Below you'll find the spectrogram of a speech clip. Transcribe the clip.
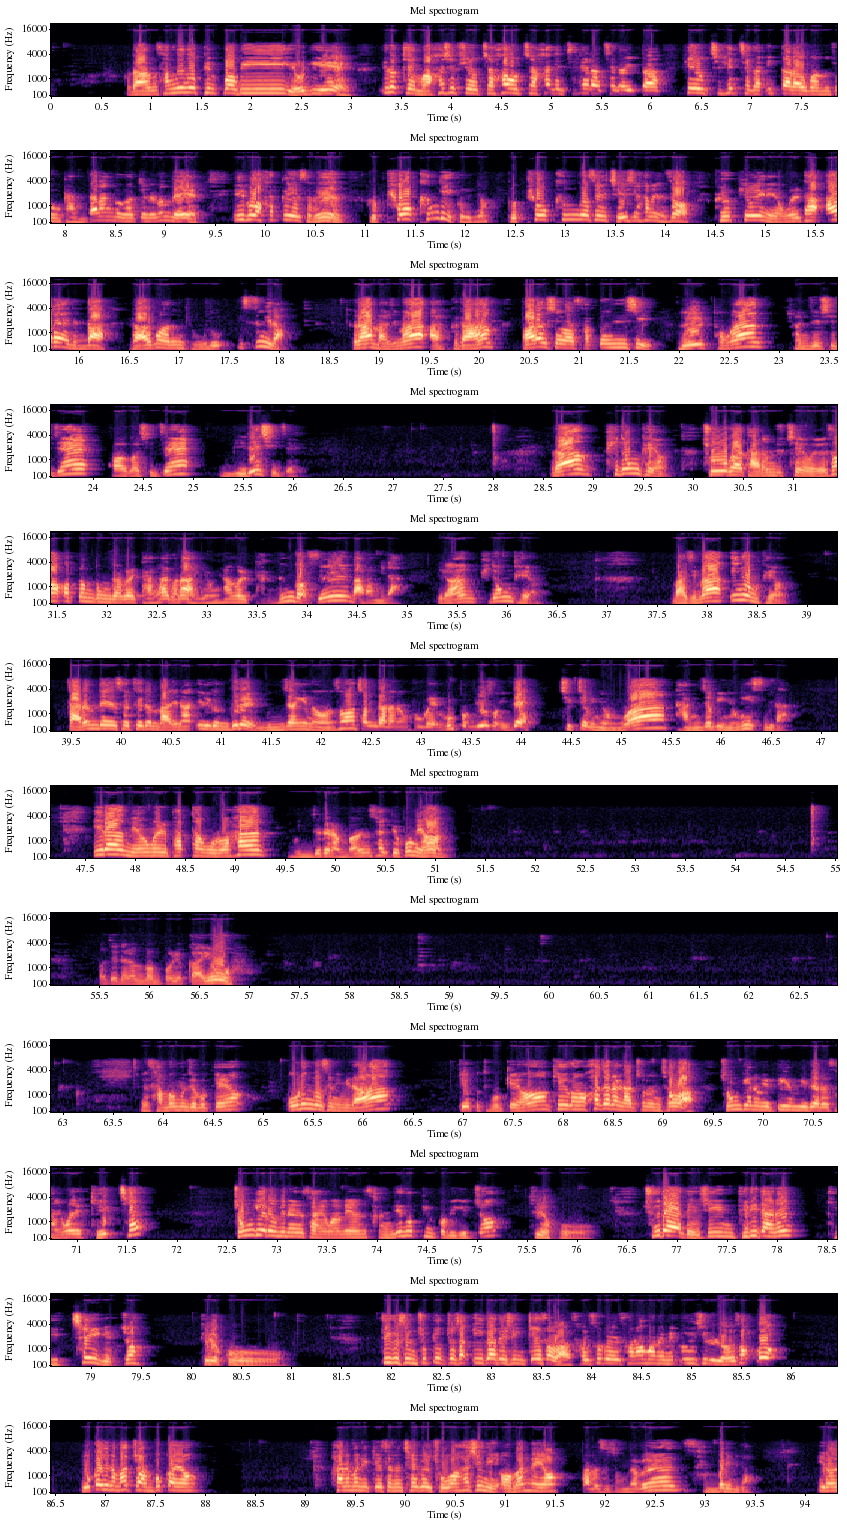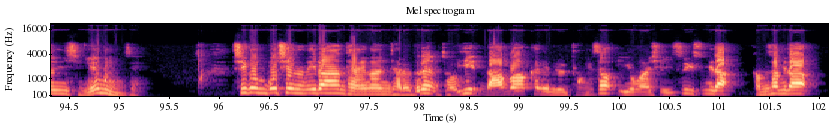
그 다음 상대 높임법이 여기에 이렇게 막 하십시오체, 하우체, 하겠체, 해라체가 있다, 해우체, 해체가 있다라고 하면 좀 간단한 것 같기는 한데 일부 학교에서는 그 표 큰 게 있거든요. 그 표 큰 것을 제시하면서 그 표의 내용을 다 알아야 된다라고 하는 경우도 있습니다. 그 다음 마지막, 아, 그 다음 발화시와 사건시를 통한 현재 시제, 과거 시제, 미래 시제. 그 다음 피동 표현. 주어가 다른 주체에 의해서 어떤 동작을 당하거나 영향을 받는 것을 말합니다. 이러한 피동 표현. 마지막 인용 표현. 다른 데에서 들은 말이나 읽은 글을 문장에 넣어서 전달하는 국어의 문법 요소인데 직접 인용과 간접 인용이 있습니다. 이러한 내용을 바탕으로 한 문제를 한번 살펴보면 어디를 한번 볼까요? 그래서 3번 문제 볼게요. 옳은 것은입니다. 기억부터 볼게요. 기억은 화자를 낮추는 저와 종결음의 비읍미다를 사용하여 객체? 종결음이를 사용하면 상대 높임법이겠죠? 틀렸고 주다 대신 들이다는 객체이겠죠? 틀렸고 디귿은 주격조사 이가 대신 깨서와 서술어의 선함원음의 의지를 넣어서 어? 여기까지는 맞죠? 한번 볼까요? 할머니께서는 책을 좋아하시니 어 맞네요. 따라서 정답은 3번입니다. 이런 식의 문제. 지금 보시는 이러한 다양한 자료들은 저희 나무 아카데미를 통해서 이용하실 수 있습니다. 감사합니다.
